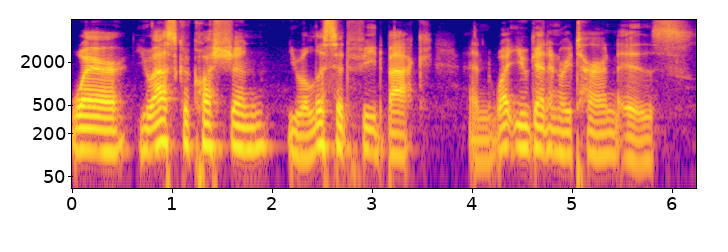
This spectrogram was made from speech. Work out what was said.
where you ask a question, you elicit feedback, and what you get in return is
